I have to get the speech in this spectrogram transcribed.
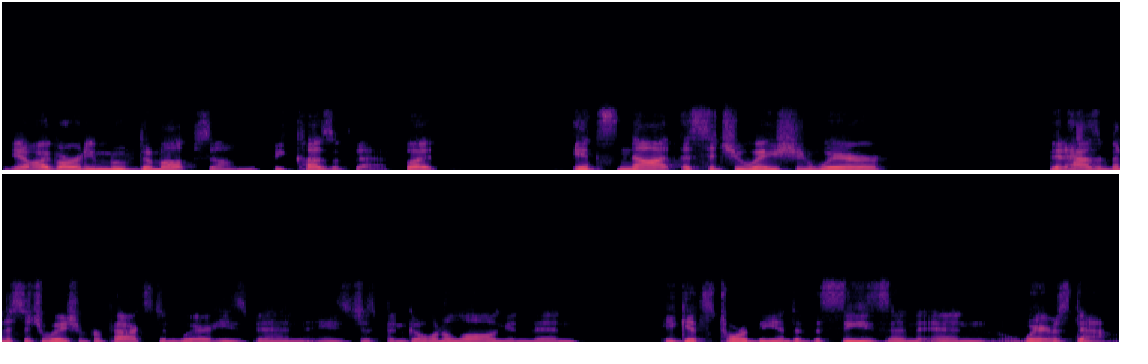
you know, I've already moved him up some because of that. But it's not a situation where it hasn't been a situation for Paxton where he's been he's just been going along and then he gets toward the end of the season and wears down,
